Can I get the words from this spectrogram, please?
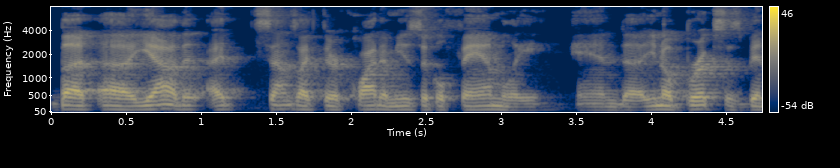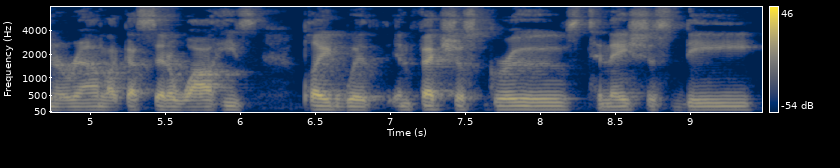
But uh, yeah, that, it sounds like they're quite a musical family. And uh, you know, Brooks has been around, like I said, a while. He's played with Infectious Grooves, Tenacious D,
